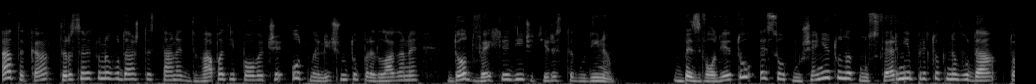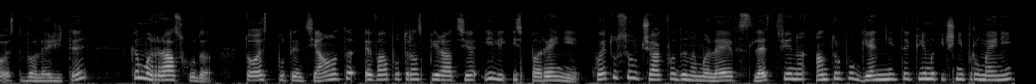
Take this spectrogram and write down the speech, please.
а така търсенето на вода ще стане два пъти повече от наличното предлагане до 2040 година. Безводието е съотношението на атмосферния приток на вода, т.е. валежите, към разхода, т.е. потенциалната евапотранспирация или изпарение, което се очаква да намалее вследствие на антропогенните климатични промени,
